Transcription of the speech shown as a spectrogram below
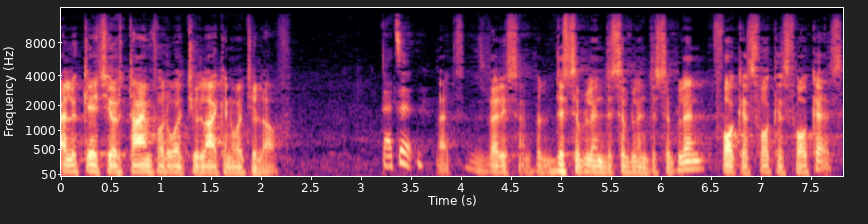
allocate your time for what you like and what you love. That's it. That's very simple. Discipline, discipline, discipline. Focus, focus, focus.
